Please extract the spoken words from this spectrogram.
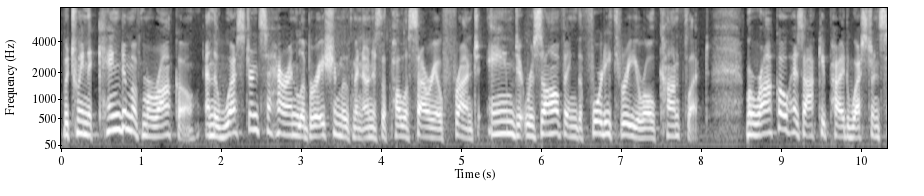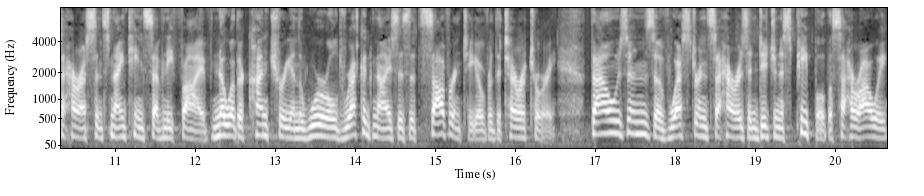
between the Kingdom of Morocco and the Western Saharan Liberation Movement known as the Polisario Front, aimed at resolving the 43-year-old conflict. Morocco has occupied Western Sahara since 1975. No other country in the world recognizes its sovereignty over the territory. Thousands of Western Sahara's indigenous people, the Sahrawi,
